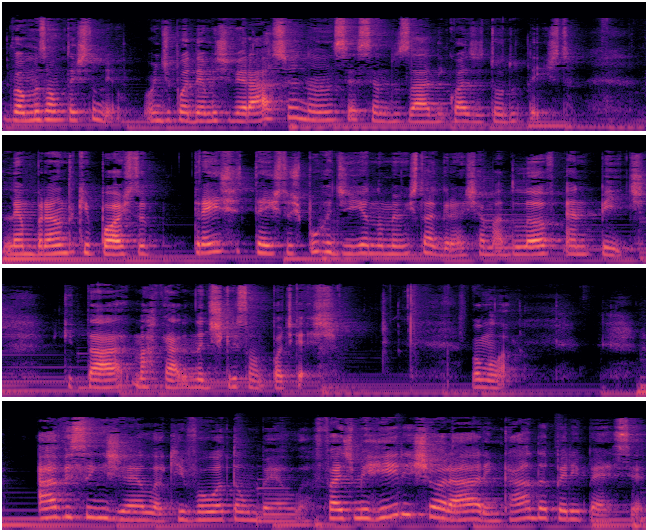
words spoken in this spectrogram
vamos a um texto meu, onde podemos ver a assonância sendo usada em quase todo o texto. Lembrando que posto três textos por dia no meu Instagram, chamado Love and Peach, que está marcado na descrição do podcast. Vamos lá. Ave singela que voa tão bela, faz-me rir e chorar em cada peripécia,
